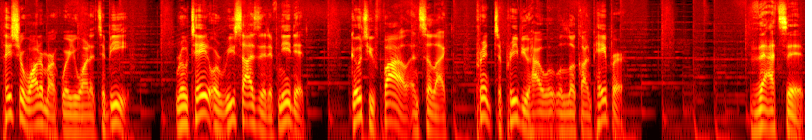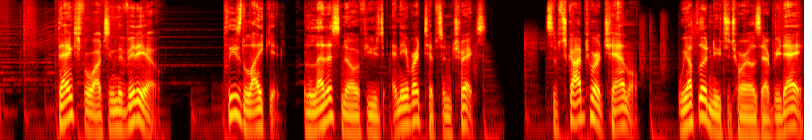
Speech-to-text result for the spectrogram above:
Place your watermark where you want it to be. Rotate or resize it if needed. Go to File and select Print to preview how it will look on paper. That's it. Thanks for watching the video. Please like it and let us know if you used any of our tips and tricks. Subscribe to our channel. We upload new tutorials every day.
